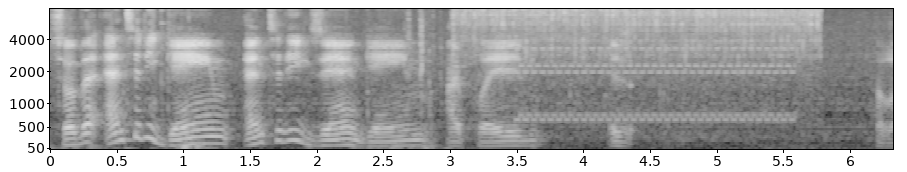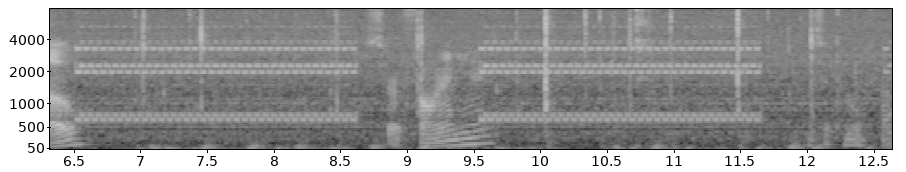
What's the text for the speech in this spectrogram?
So the entity game, entity exam game I played is. Hello? Is there a phone in here? Where's it coming from?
